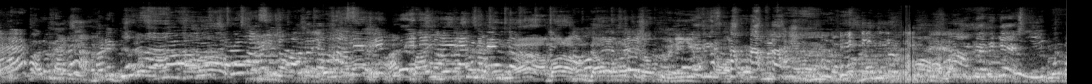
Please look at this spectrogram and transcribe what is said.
হ্যাঁ ভালো ম্যাজিক হ্যাঁ আমার এখন যা মনে হচ্ছে সব ট্রেনিং আচ্ছা এটা কি দোষী হচ্ছে এটা কি দোষী তোমরা এটা নিয়ে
